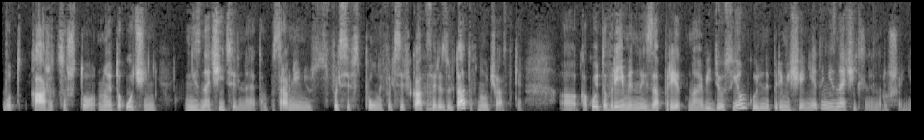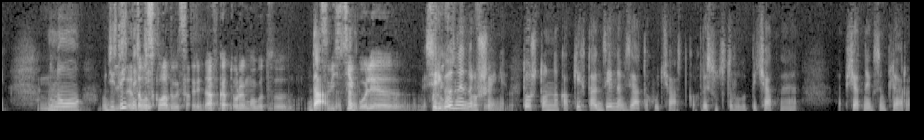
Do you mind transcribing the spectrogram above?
Вот кажется, что ну, это очень незначительное там, по сравнению с, фальсиф... с полной фальсификацией mm-hmm. результатов на участке, какой-то временный запрет на видеосъемку или на перемещение, это незначительное нарушение. Ну, Но в действительности... Из этого складывается среда, в которой могут э, да, свести более... Серьезные нарушения. То, что на каких-то отдельно взятых участках присутствовала печатная печатный экземпляр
